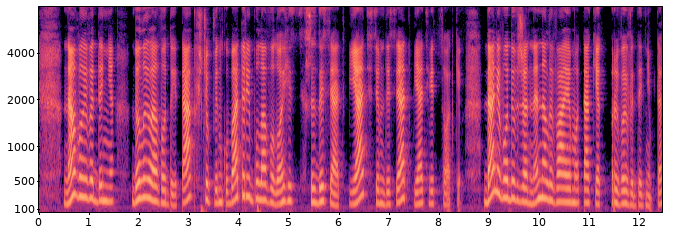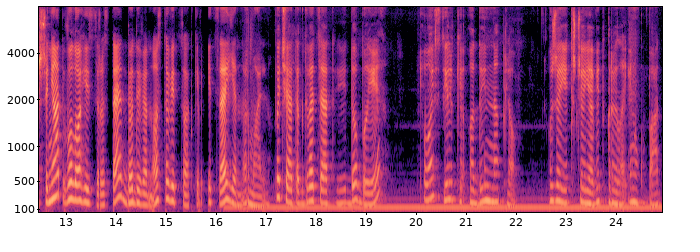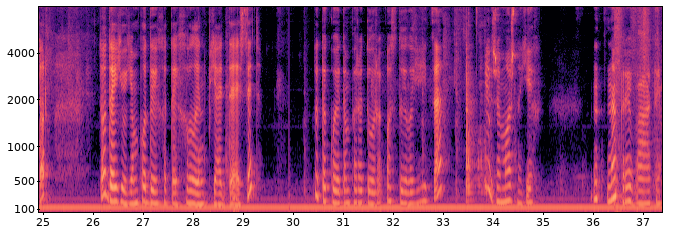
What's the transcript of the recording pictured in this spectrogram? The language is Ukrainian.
На виведення долила води так, щоб в інкубаторі була вологість 65-75%. Далі воду вже не наливаємо, так як при виведенні пташенят вологість зросте до 90%, і це є нормально. Початок 20-ї доби, ось тільки один накльов. Уже якщо я відкрила інкубатор, то даю їм подихати хвилин 5-10. До такої температури остило яйце, і вже можна їх накривати.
